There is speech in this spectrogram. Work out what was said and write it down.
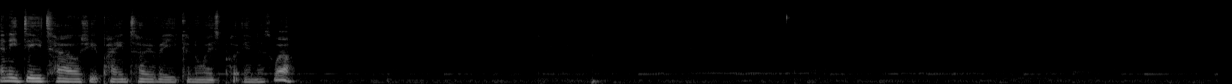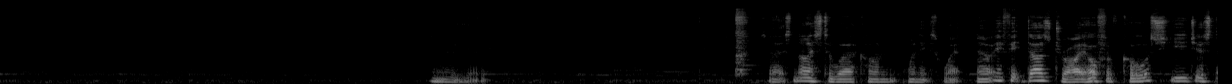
Any details you paint over you can always put in as well. It's nice to work on when it's wet. Now if it does dry off of course you just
